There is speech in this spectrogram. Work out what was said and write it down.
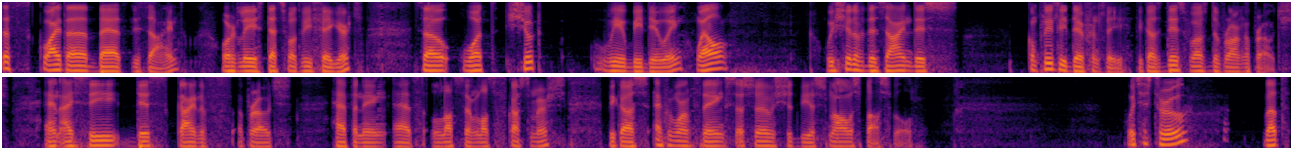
that's quite a bad design, or at least that's what we figured. So what should we be doing? Well, we should have designed this completely differently because this was the wrong approach. And I see this kind of approach happening at lots and lots of customers because everyone thinks a service should be as small as possible. Which is true, but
